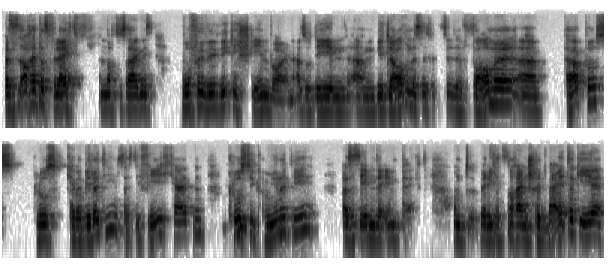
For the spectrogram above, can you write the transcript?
das ist auch etwas vielleicht noch zu sagen ist, wofür wir wirklich stehen wollen. Also dem, ähm, wir glauben, dass es diese Formel äh, Purpose plus Capability, das heißt die Fähigkeiten, plus die Community, Das ist eben der Impact. Und wenn ich jetzt noch einen Schritt weiter gehe,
